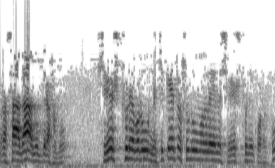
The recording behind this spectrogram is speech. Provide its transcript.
ప్రసాద అనుగ్రహము. శ్రేష్ఠుడెవరు? నచికేతసుడు మొదలైన శ్రేష్ఠుని కొరకు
